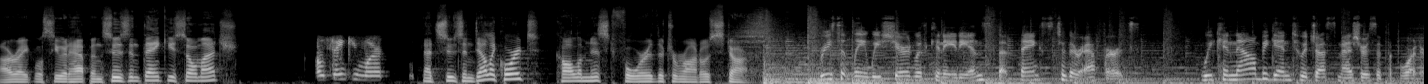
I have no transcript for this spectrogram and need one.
All right, we'll see what happens. Susan, thank you so much. Oh, thank you, Mark. That's Susan Delacourt, columnist for the Toronto Star. Recently, we shared with Canadians that thanks to their efforts, we can now begin to adjust measures at the border.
